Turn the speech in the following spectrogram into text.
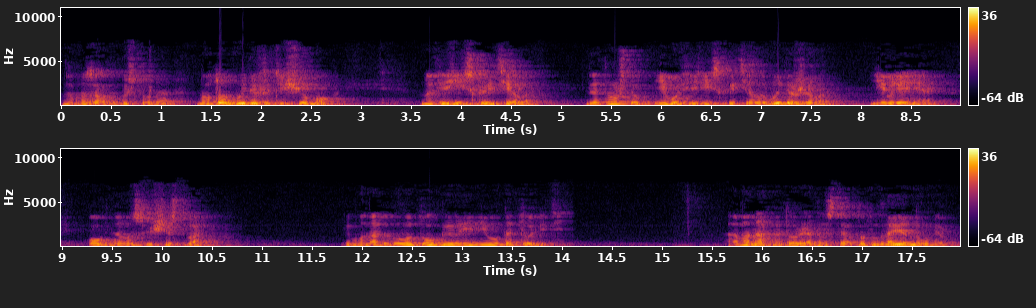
Ну, казалось бы, что, да? Но вот он выдержать еще мог. Но физическое тело, для того, чтобы его физическое тело выдержало явление огненного существа, ему надо было долгое время его готовить. А монах, который рядом стоял, тот мгновенно умер.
